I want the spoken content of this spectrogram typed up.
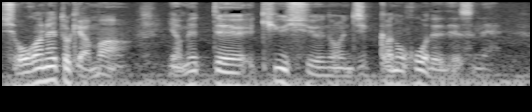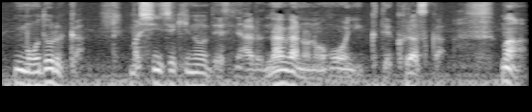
しょうがねえ時はまあやめて九州の実家の方でですね戻るか、まあ、親戚のですねある長野の方に行って暮らすか。まあ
